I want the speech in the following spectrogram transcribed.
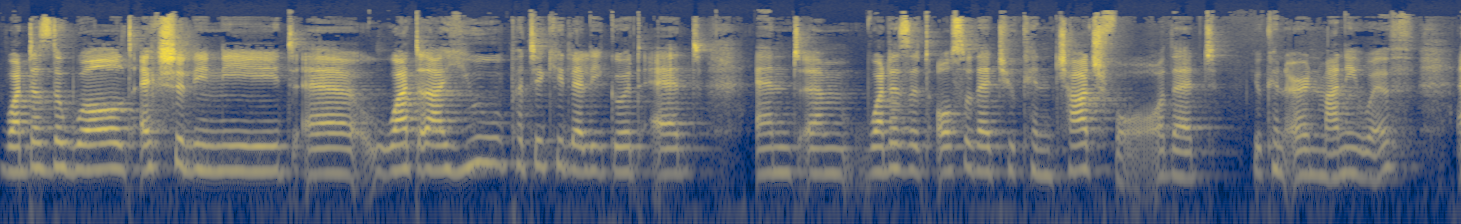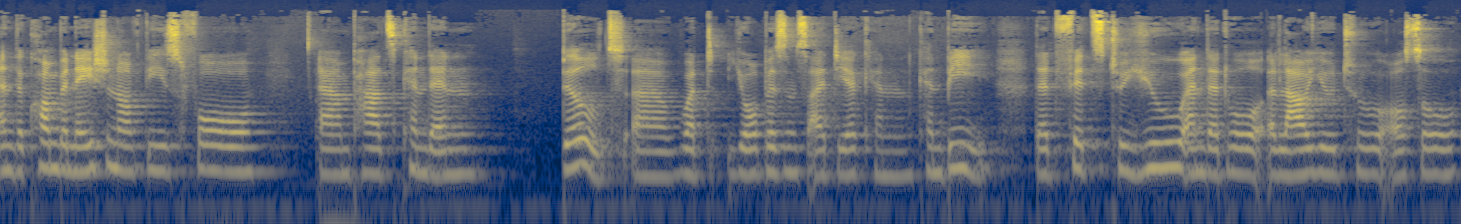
what does the world actually need? Uh, what are you particularly good at? And um, what is it also that you can charge for or that you can earn money with? And the combination of these four um, parts can then build uh, what your business idea can can be that fits to you and that will allow you to also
